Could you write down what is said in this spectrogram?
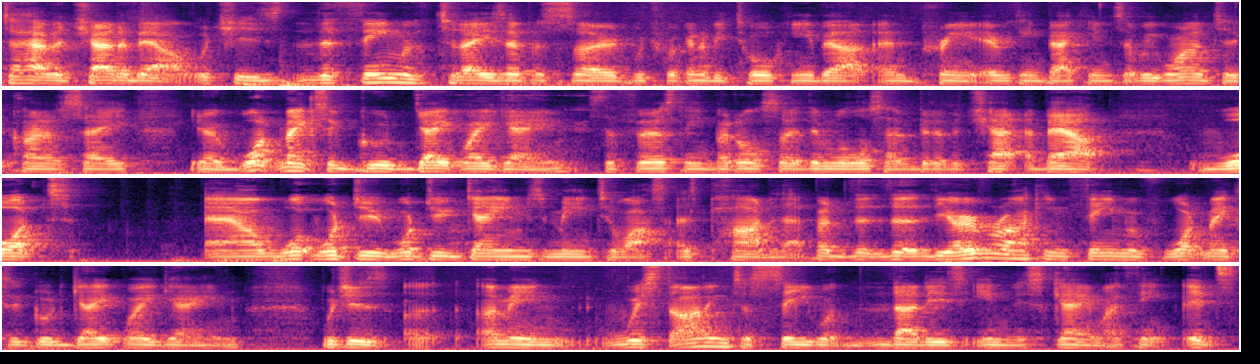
to have a chat about, which is the theme of today's episode, which we're going to be talking about and bringing everything back in. So we wanted to kind of say, you know, what makes a good gateway game is the first thing, but also then we'll also have a bit of a chat about what our what what do what do games mean to us as part of that? But the, the the overarching theme of what makes a good gateway game which is uh, i mean we're starting to see what that is in this game i think. It's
